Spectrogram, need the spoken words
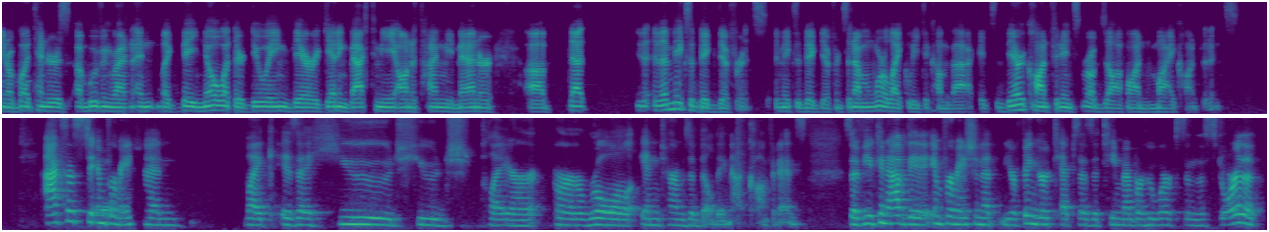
you know bud tenders uh, moving around and like they know what they're doing, they're getting back to me on a timely manner. Uh, that that makes a big difference. It makes a big difference, and I'm more likely to come back. It's their confidence rubs off on my confidence. Access to information, like, is a huge, huge player or role in terms of building that confidence. So if you can have the information at your fingertips as a team member who works in the store, that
